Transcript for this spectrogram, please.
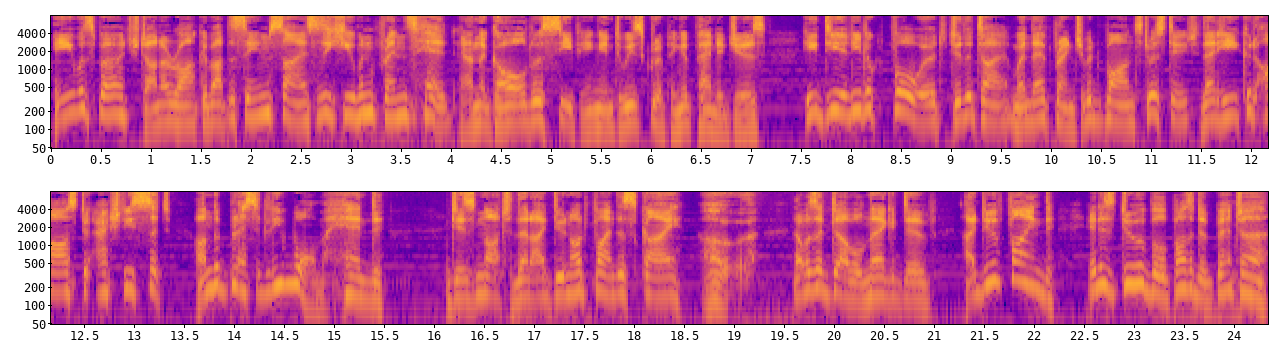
He was perched on a rock about the same size as a human friend's head, and the cold was seeping into his gripping appendages. He dearly looked forward to the time when their friendship advanced to a state that he could ask to actually sit on the blessedly warm head. It is not that I do not find the sky. Oh, that was a double negative. I do find it is doable positive better.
